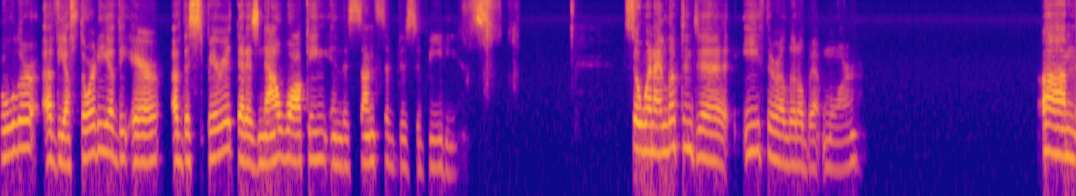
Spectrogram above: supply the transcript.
ruler of the authority of the air of the spirit that is now walking in the sons of disobedience. So when I looked into ether a little bit more, um,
